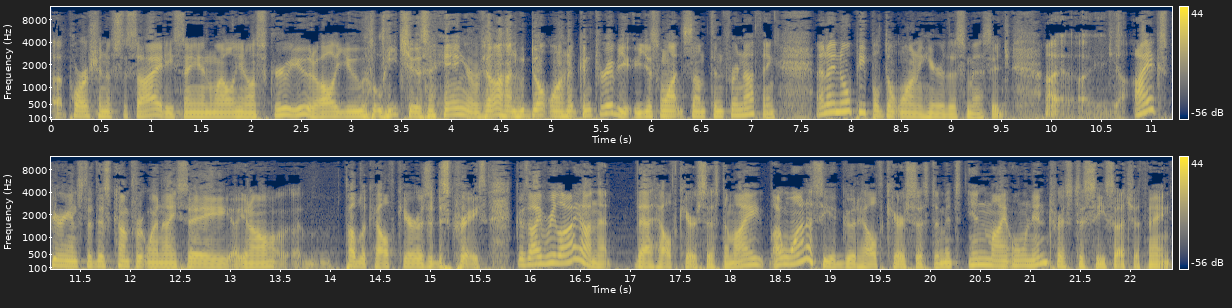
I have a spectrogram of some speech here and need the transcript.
uh, portion of society saying, well, you know, screw you to all you leeches and hangers on who don't want to contribute. You just want something for nothing. And I know people don't want to hear this message. I, experience the discomfort when I say, you know, public health care is a disgrace because I rely on that that healthcare system. I, I want to see a good healthcare system. It's in my own interest to see such a thing.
